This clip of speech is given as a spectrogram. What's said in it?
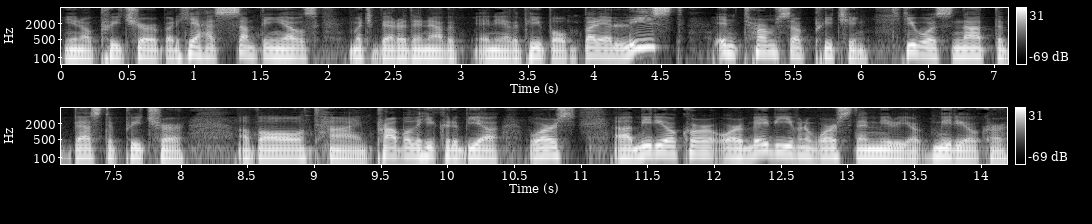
you know preacher, but he has something else much better than other any other people. But at least in terms of preaching, he was not the best preacher of all time. Probably he could be a worse, uh, mediocre, or maybe even worse than mediocre,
